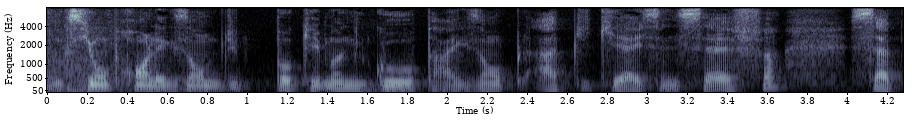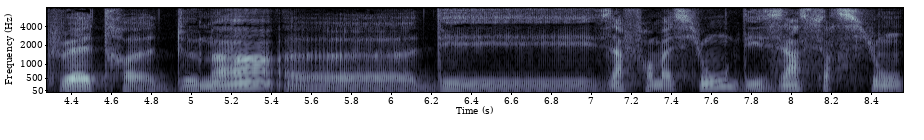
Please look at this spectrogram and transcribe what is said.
Donc si on prend l'exemple du Pokémon Go, par exemple, appliqué à SNCF, ça peut être euh, demain euh, des informations, des insertions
